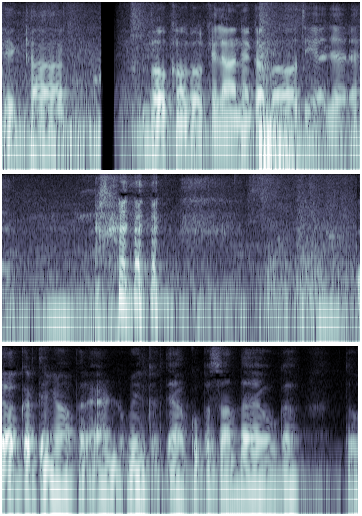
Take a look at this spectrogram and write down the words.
ठीक ठाक भूखों को खिलाने का बहुत ही अजर है। ब्लॉग करते हैं यहाँ पर एंड। उम्मीद करते हैं आपको पसंद आया होगा। तो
